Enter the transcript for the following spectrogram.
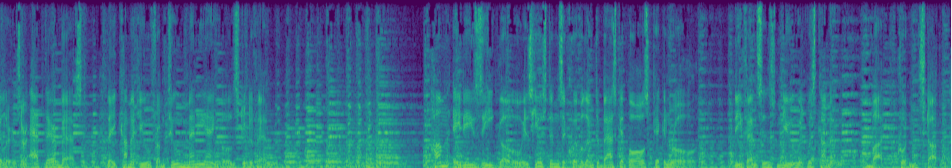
Oilers are at their best, they come at you from too many angles to defend. Hum 80Z Go is Houston's equivalent to basketball's pick and roll. Defenses knew it was coming, but couldn't stop it.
